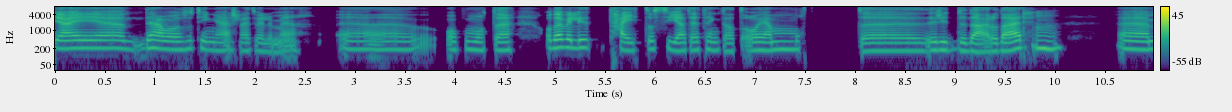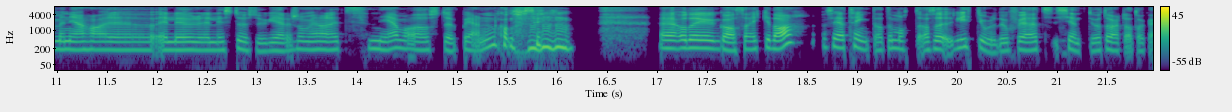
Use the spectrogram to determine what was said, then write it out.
jeg Det her var også ting jeg sleit veldig med. Uh, og på en måte Og det er veldig teit å si at jeg tenkte at å, jeg måtte rydde der og der. Mm. Uh, men jeg har eh, Eller, eller støvsuge, eller som jeg har et snev av støv på hjernen, kan du si. uh, og det ga seg ikke da. Så jeg tenkte at det måtte Altså, litt gjorde det jo, for jeg kjente jo etter hvert at ok,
